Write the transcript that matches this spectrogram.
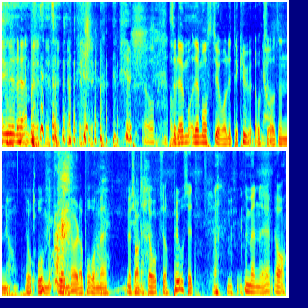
är ju det här med... ja, så det, det måste ju vara lite kul också. Ja, Och sen Ja. och, och, nörda på med, med fakta också. Prosit. Men eh, ja,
